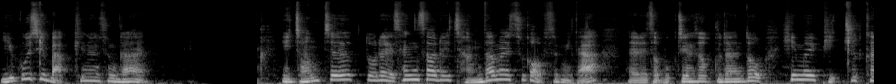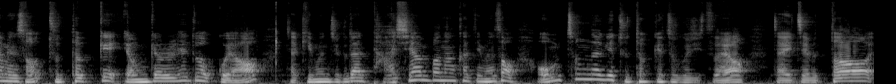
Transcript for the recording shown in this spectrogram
이곳이 막히는 순간 이 전체 흑돌의 생사를 장담할 수가 없습니다. 그래서 목진석 구단도 힘을 비축하면서 두텁게 연결을 해두었고요. 자, 김은지 구단 다시 한번 한 칸 뛰면서 엄청나게 두텁게 두고 있어요. 자, 이제부터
